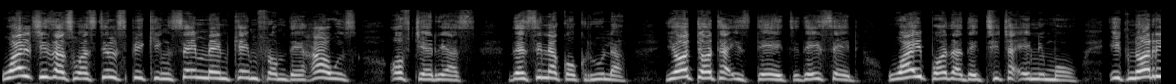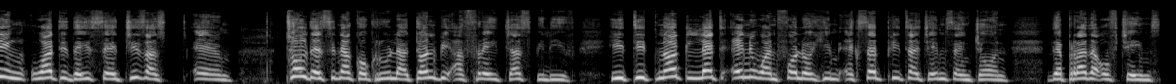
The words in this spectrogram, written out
While Jesus was still speaking, same men came from the house of Jairus, the synagogue ruler. Your daughter is dead, they said. Why bother the teacher anymore? Ignoring what they said, Jesus um, told the synagogue ruler, Don't be afraid, just believe. He did not let anyone follow him except Peter, James, and John, the brother of James.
